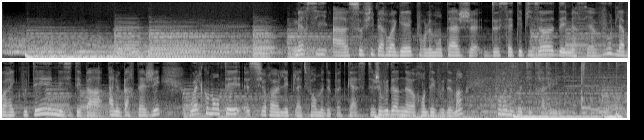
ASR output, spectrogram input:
Merci à Sophie Perwaguet pour le montage de cet épisode et merci à vous de l'avoir écouté. N'hésitez pas à le partager ou à le commenter sur les plateformes de podcast. Je vous donne rendez-vous demain pour un nouveau titre à la une.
